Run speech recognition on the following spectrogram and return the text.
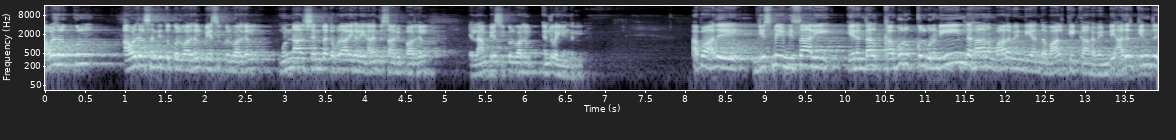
அவர்களுக்குள் அவர்கள் சந்தித்துக் கொள்வார்கள் பேசிக்கொள்வார்கள் முன்னால் சென்ற கபராளிகளை நலம் விசாரிப்பார்கள் எல்லாம் பேசிக்கொள்வார்கள் என்று வையுங்கள். அப்போ அது ஜிஸ்மே மிசாலி ஏனென்றால் கபருக்குள் ஒரு நீண்ட காலம் வாழ வேண்டிய அந்த வாழ்க்கைக்காக வேண்டி அதற்கென்று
